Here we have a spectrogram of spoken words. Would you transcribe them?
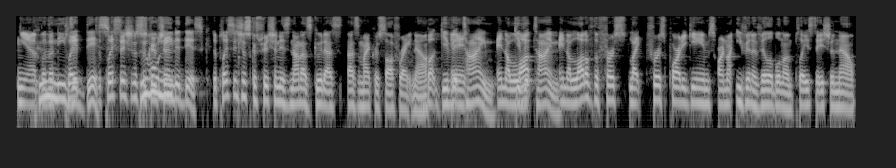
Yeah, who needs play, a disc? The PlayStation subscription. Who will need a disc? The PlayStation subscription is not as good as as Microsoft right now. But give it and, time. And a give lot it time. And a lot of the first like first party games are not even available on PlayStation now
